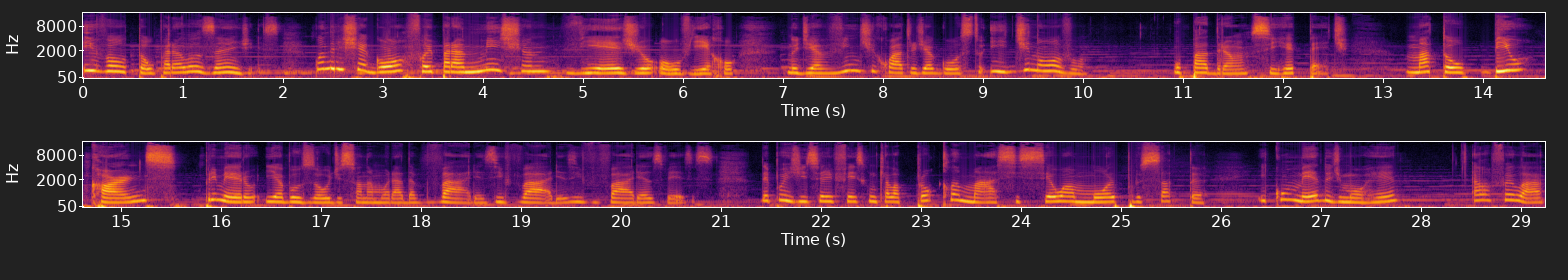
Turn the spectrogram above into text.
e voltou para Los Angeles. Quando ele chegou, foi para Mission Viejo ou Viejo no dia 24 de agosto e, de novo, o padrão se repete. Matou Bill Carnes primeiro e abusou de sua namorada várias e várias e várias vezes. Depois disso, ele fez com que ela proclamasse seu amor por Satã. E com medo de morrer, ela foi lá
